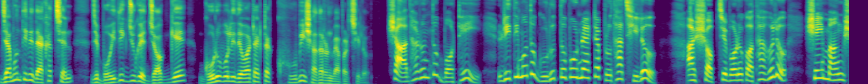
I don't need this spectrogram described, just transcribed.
যেমন তিনি দেখাচ্ছেন যে বৈদিক যুগে যজ্ঞে গরু বলি দেওয়াটা একটা খুবই সাধারণ ব্যাপার ছিল। সাধারণত বটেই, রীতিমতো গুরুত্বপূর্ণ একটা প্রথা ছিল। আর সবচেয়ে বড় কথা হল, সেই মাংস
